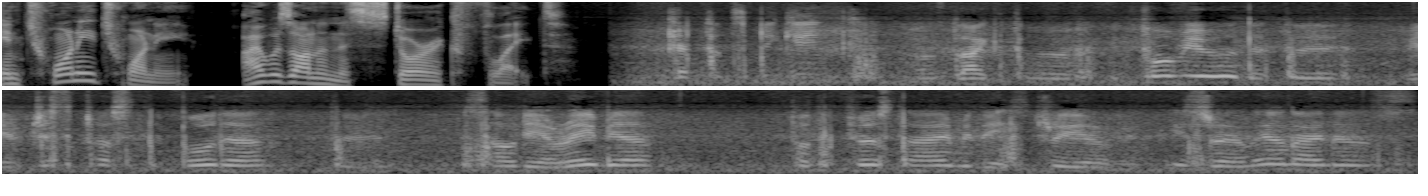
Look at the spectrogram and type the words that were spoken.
In 2020, I was on an historic flight. Captain speaking. I would like to inform you that uh, we have just crossed the border to Saudi Arabia for the first time in the history of Israel Airlines.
